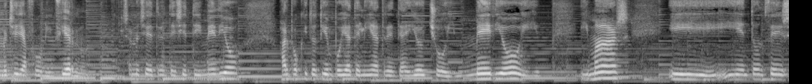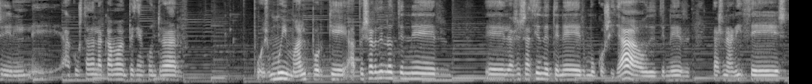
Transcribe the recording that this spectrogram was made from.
Esa noche ya fue un infierno. Esa noche de 37 y medio, al poquito tiempo ya tenía 38 y medio y, más. Y, entonces, eh, acostada en la cama, empecé a encontrar pues muy mal, porque a pesar de no tener eh, la sensación de tener mucosidad o de tener las narices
